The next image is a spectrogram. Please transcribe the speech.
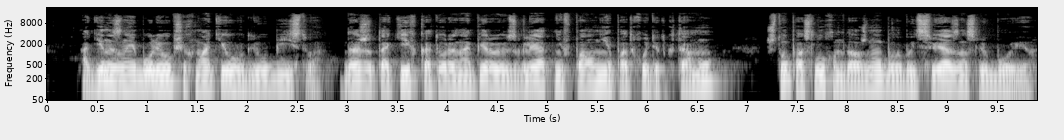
– один из наиболее общих мотивов для убийства, даже таких, которые на первый взгляд не вполне подходят к тому, что, по слухам, должно было быть связано с любовью.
